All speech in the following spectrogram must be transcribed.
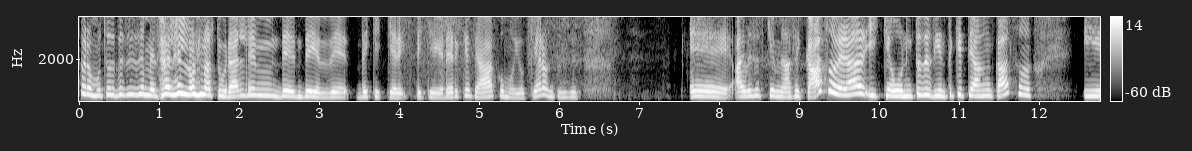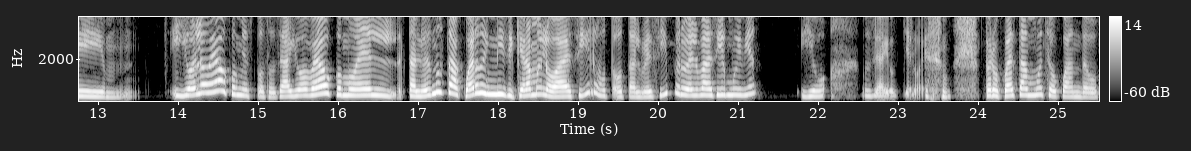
pero muchas veces se me sale lo natural de, de, de, de, que quiere, de querer que se haga como yo quiero, entonces... Eh, hay veces que me hace caso, ¿verdad? Y qué bonito se siente que te hagan caso. Y, y yo lo veo con mi esposo, o sea, yo veo como él tal vez no está de acuerdo y ni siquiera me lo va a decir, o, tal vez sí, pero él va a decir muy bien. Y yo, o sea, yo quiero eso. Pero cuesta mucho cuando,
